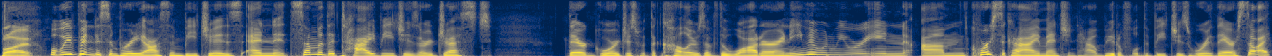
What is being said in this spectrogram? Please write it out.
But Well, we've been to some pretty awesome beaches, and it, some of the Thai beaches are just they're gorgeous with the colors of the water. And even when we were in um, Corsica, I mentioned how beautiful the beaches were there. So I,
